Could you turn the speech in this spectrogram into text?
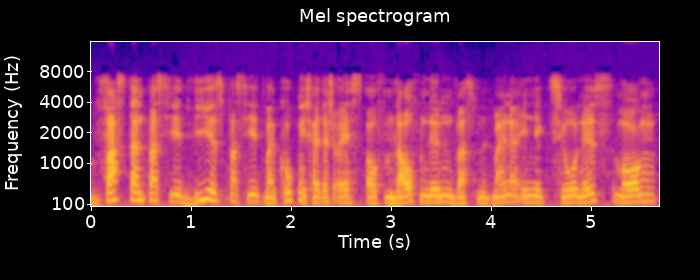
was dann passiert, wie es passiert, mal gucken. Ich halte euch erst auf dem Laufenden, was mit meiner Injektion ist morgen.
